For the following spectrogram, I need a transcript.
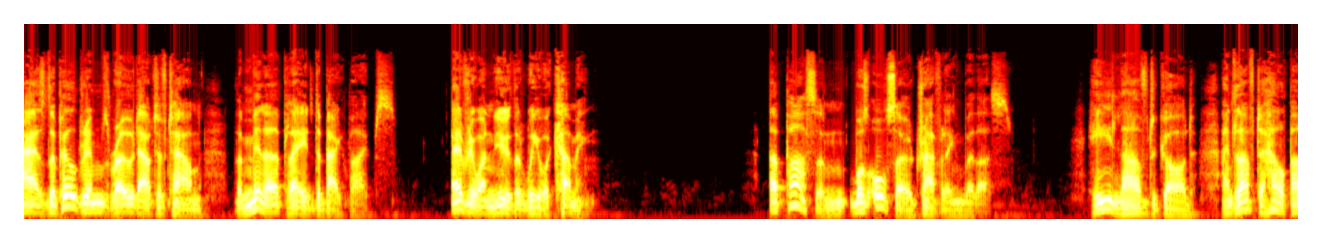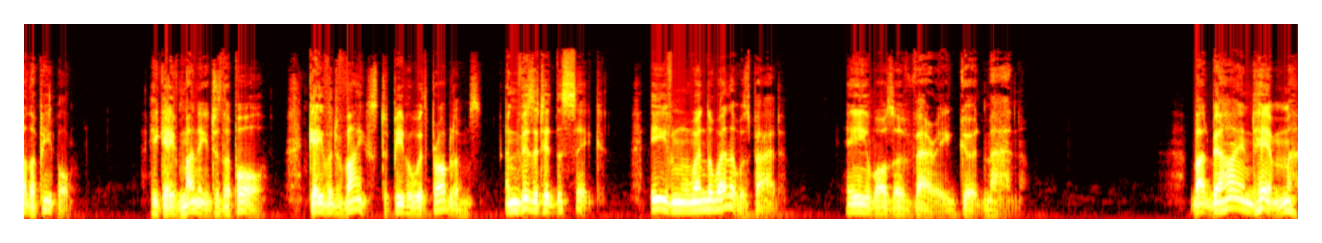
As the pilgrims rode out of town, the miller played the bagpipes. Everyone knew that we were coming. A parson was also travelling with us. He loved God and loved to help other people. He gave money to the poor, gave advice to people with problems, and visited the sick, even when the weather was bad. He was a very good man. But behind him,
